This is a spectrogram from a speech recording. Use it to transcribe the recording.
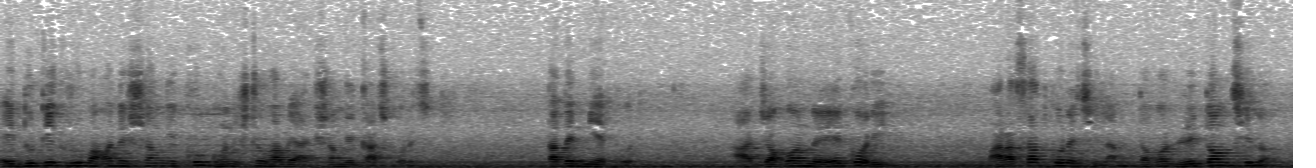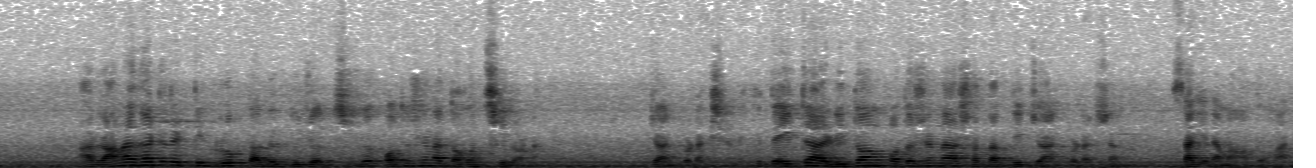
এই দুটি গ্রুপ আমাদের সঙ্গে খুব ঘনিষ্ঠভাবে একসঙ্গে কাজ করেছে। তাদের নিয়ে করি। আর যখন এ করি বারাসাত করেছিলাম তখন রিতম ছিল আর রানাঘাটের একটি গ্রুপ তাদের দুজন ছিল, পথসেনা তখন ছিল না জয়েন্ট প্রোডাকশনে কিন্তু এইটা রিতম, পথসেনা, শতাব্দীর জয়েন্ট প্রোডাকশন সাগিনা মাহাতো হয়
